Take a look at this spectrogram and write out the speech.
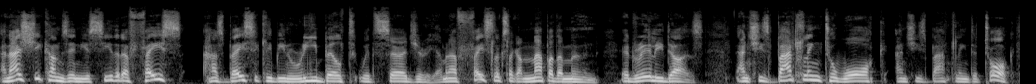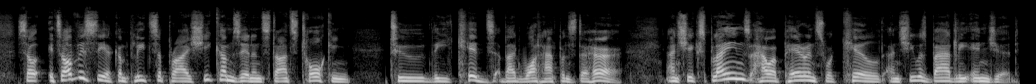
And as she comes in, you see that her face has basically been rebuilt with surgery. I mean, her face looks like a map of the moon. It really does. And she's battling to walk and she's battling to talk. So it's obviously a complete surprise. She comes in and starts talking to the kids about what happens to her. And she explains how her parents were killed and she was badly injured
